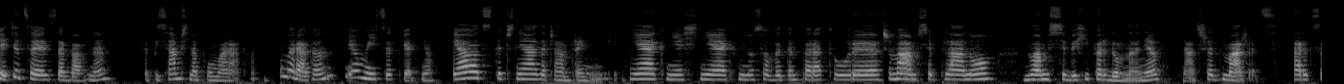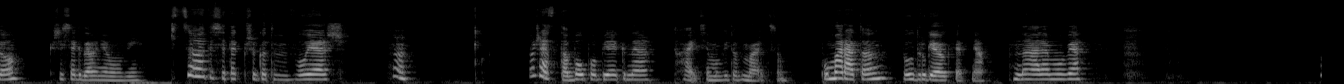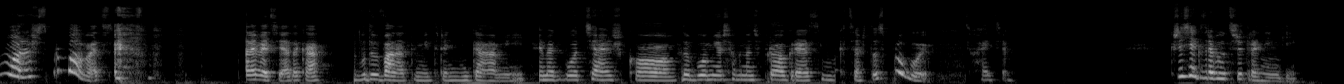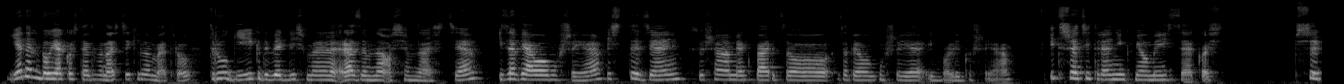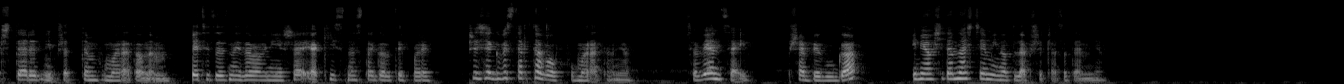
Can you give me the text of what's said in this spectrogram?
Wiecie, co jest zabawne? Zapisałam się na półmaraton. Półmaraton miał miejsce w kwietniu. Ja od stycznia zaczęłam treningi. Śnieg, nie śnieg, minusowe temperatury. Trzymałam się planu. Byłam z siebie hiperdumna, nie? Nadszedł marzec. W marcu Krzysiek do mnie mówi "Wiesz co, ty się tak przygotowywujesz? Hm, może ja z tobą pobiegnę? Słuchajcie, mówi to w marcu. Półmaraton był 2 kwietnia. No ale mówię, możesz spróbować. ale wiecie, ja taka zbudowana tymi treningami. Wiem, jak było ciężko, no było mi osiągnąć progres. Chcesz, to spróbuj. Słuchajcie. Krzysiek zrobił trzy treningi. Jeden był jakoś na 12 km, drugi, gdy biegliśmy razem na 18 i zawiało mu szyję. Jakiś tydzień słyszałam, jak bardzo zawiało mu szyję i boli go szyja. I trzeci trening miał miejsce jakoś 3-4 dni przed tym półmaratonem. Wiecie, co jest najzabawniejsze? Ja kisnę z tego do tej pory. Krzysiek wystartował w półmaratonie. Co więcej, przebiegł go i miał 17 minut lepszy czas ode mnie.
